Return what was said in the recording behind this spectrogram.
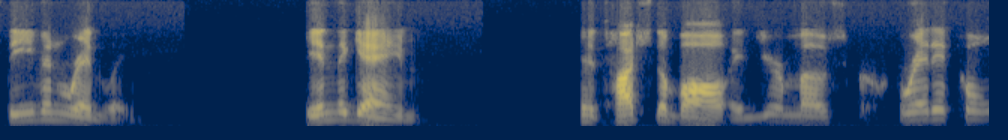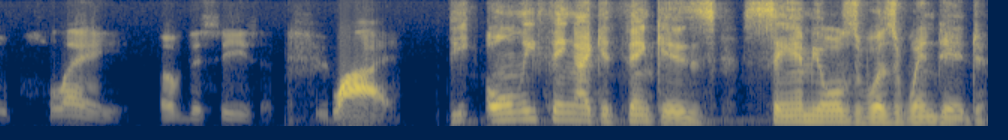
Stevan Ridley in the game to touch the ball in your most critical play of the season? Why? The only thing I could think is Samuels was winded,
